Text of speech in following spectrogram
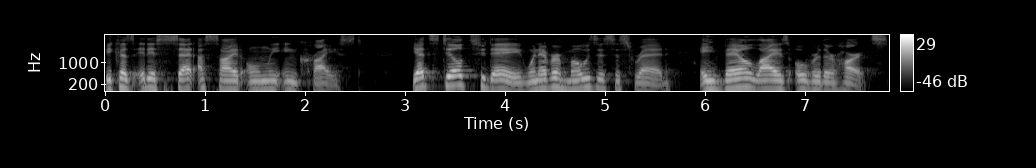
because it is set aside only in Christ. Yet still today, whenever Moses is read, a veil lies over their hearts.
